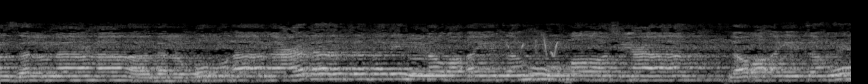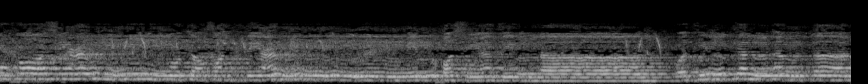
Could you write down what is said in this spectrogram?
أنزلنا هذا القرآن على جبل متصدعا من خشية الله. وتلك الأمثال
